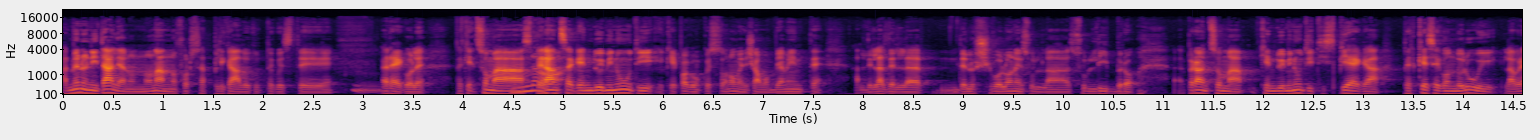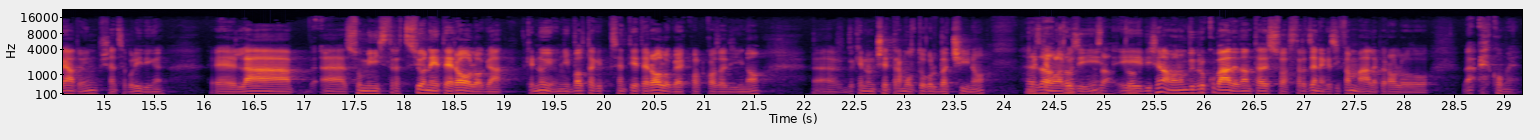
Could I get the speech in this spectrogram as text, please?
almeno in Italia non, non hanno forse applicato tutte queste regole, perché insomma No. Speranza che in due minuti, e che poi con questo nome diciamo ovviamente al di là del- dello scivolone sul, sul libro, eh, però insomma che in due minuti ti spiega perché secondo lui, laureato in scienze politiche, eh, la eh, somministrazione eterologa, che noi ogni volta che senti eterologa è qualcosa di no, eh, che non c'entra molto col vaccino, mettiamola Esatto, così, esatto. e dice no ma non vi preoccupate, tanto adesso AstraZeneca si fa male, però lo... Beh, come?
